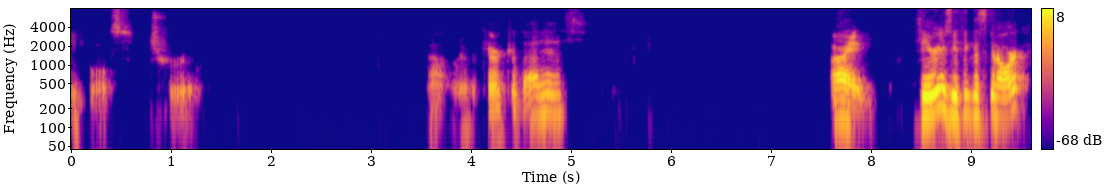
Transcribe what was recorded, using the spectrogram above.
equals true. Not whatever character that is. All right, theories, you think this is gonna work?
